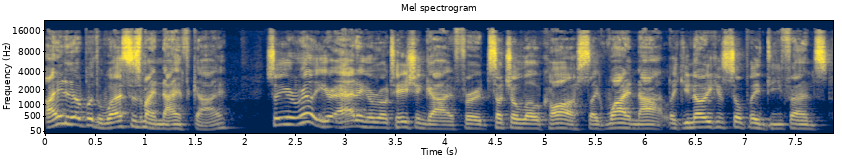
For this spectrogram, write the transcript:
I ended up with Wes as my ninth guy. So you're really you're adding a rotation guy for such a low cost. Like why not? Like you know he can still play defense.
